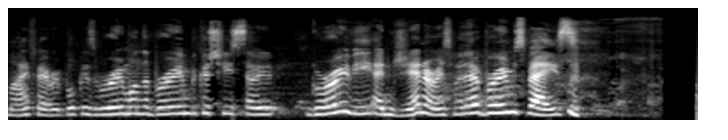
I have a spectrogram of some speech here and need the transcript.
My favourite book is Room on the Broom because she's so groovy and generous with her broom space.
